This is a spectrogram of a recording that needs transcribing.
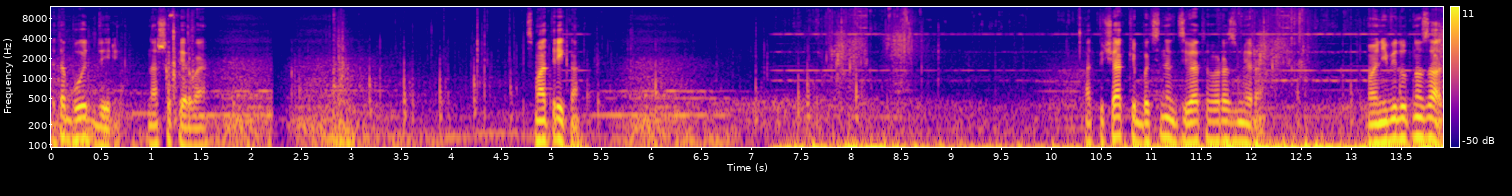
это будет дверь. Наша первая. Смотри-ка. Отпечатки ботинок девятого размера. Но они ведут назад.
